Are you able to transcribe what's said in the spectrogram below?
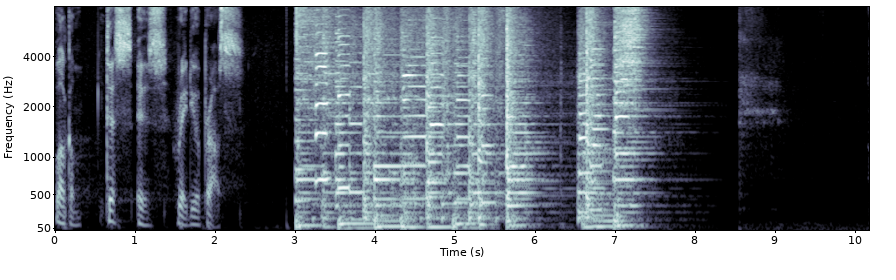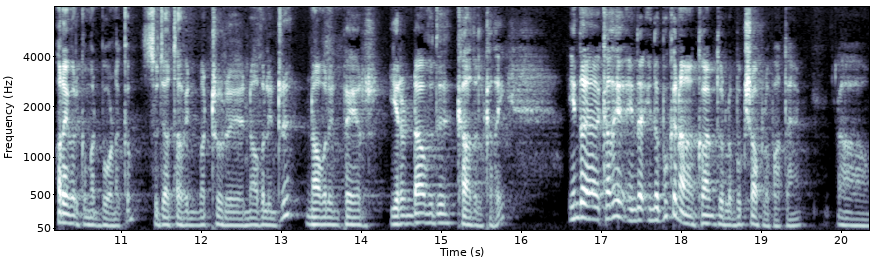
வெல்கம் திஸ் இஸ் ரேடியோ பிராஸ் அனைவருக்கும் அன்பு வணக்கம். சுஜாதாவின் மற்றொரு நாவல் என்று நாவலின் பெயர் இரண்டாவது காதல் கதை. இந்த கதை இந்த இந்த புக்கை நான் கோயம்புத்தூரில் புக் ஷாப்பில் பார்த்தேன். ஆஹ்,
